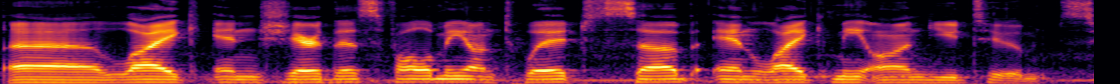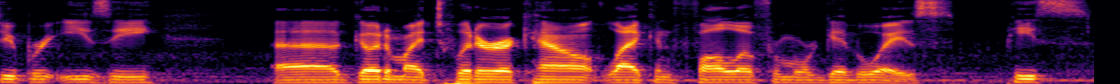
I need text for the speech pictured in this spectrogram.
Uh, like and share this. Follow me on Twitch, sub and like me on YouTube. Super easy. Uh, go to my Twitter account, like and follow for more giveaways. Peace.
